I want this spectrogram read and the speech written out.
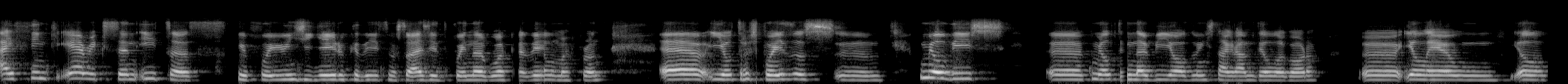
I think Ericsson eat us, que foi o engenheiro que disse, mas só a gente põe na boca dele, mas pronto. Uh, e outras coisas, uh, como ele diz, uh, como ele tem na bio do Instagram dele agora, ele é um, ele,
